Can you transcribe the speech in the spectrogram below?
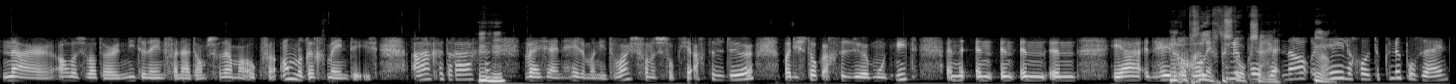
naar alles wat er niet alleen vanuit Amsterdam, maar ook van andere gemeenten is aangedragen. Mhm. Mm -hmm. Wij zijn helemaal niet wars van een stokje achter de deur, maar die stok achter de deur moet niet een, een, een, een, een ja, een hele een grote knuppel zijn. zijn. Nou, een ja. hele grote knuppel zijn,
